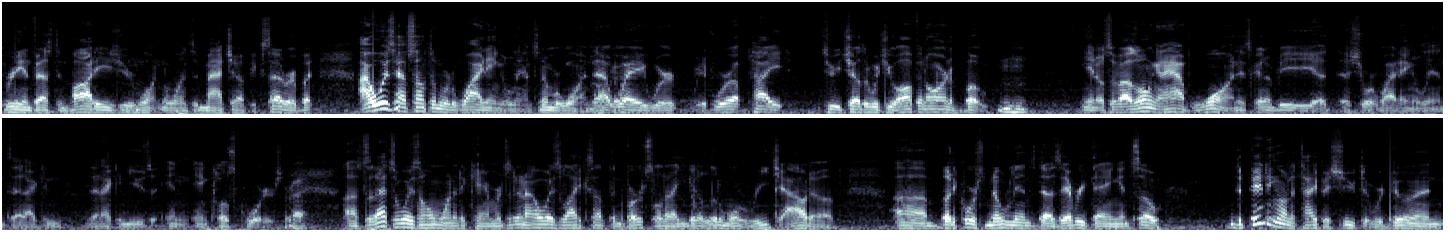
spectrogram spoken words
reinvest in bodies, you're Mm-hmm. wanting the ones that match up, etc. But I always have something with a wide angle lens. Number one, that Okay. way we're if we're uptight to each other, which you often are in a boat. Mhm. You know, so if I was only going to have one, it's going to be a, a short wide angle lens that I can that I can use in in close quarters. right. Uh, so that's always on one of the cameras, and I always like something versatile that I can get a little more reach out of. Um, but of course, no lens does everything, and so depending on the type of shoot that we're doing,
